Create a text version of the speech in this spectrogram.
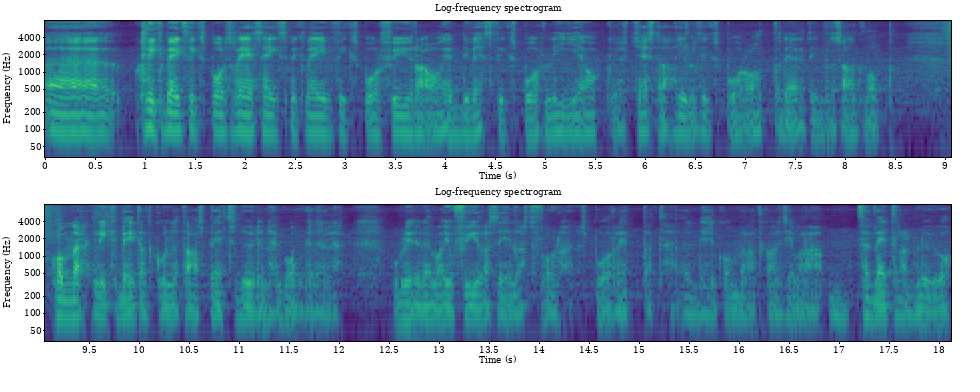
Uh, Clickbait fick spår 3, Seix McVave fick spår 4 och Eddie West fick spår 9 och Chester Hill fick spår 8. Det är ett intressant lopp. Kommer Clickbait att kunna ta spets nu den här gången eller hur blir det? Den var ju fyra senast från spår 1 att den kommer att kanske vara förbättrad nu och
